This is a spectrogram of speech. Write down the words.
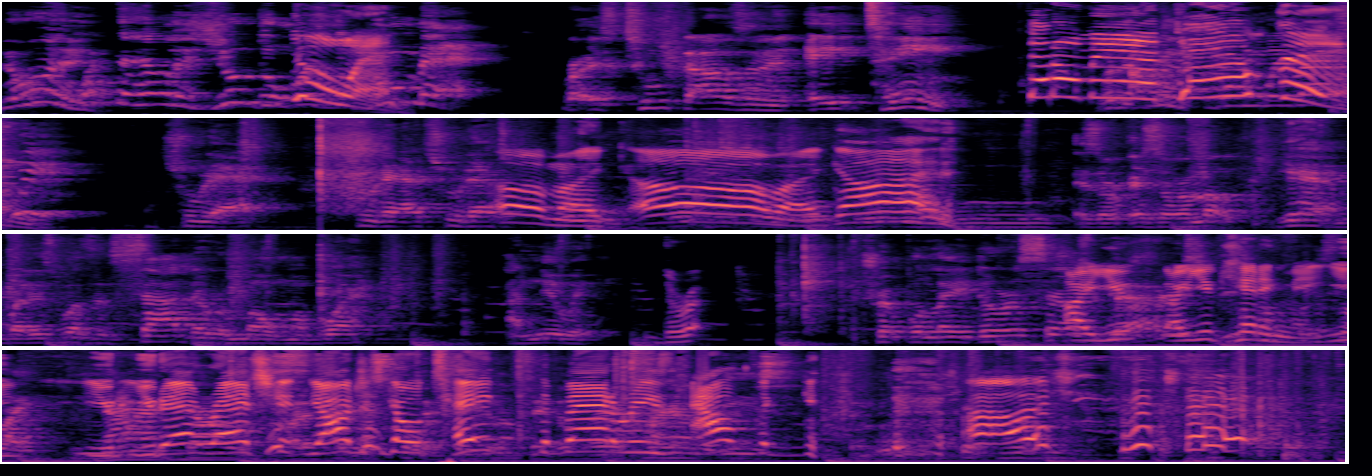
Doing? What the hell is you doing? Doing? Where's the at? Bro, it's 2018. That don't mean a damn thing. True that. True that. True that. Oh my, oh my god. Ooh. It's a, it's a remote. Yeah, but it was inside the remote, my boy. I knew it. Triple A Duracell. Are you batteries, are you kidding me? You like you you that ratchet? Y'all just gonna take the batteries out the. Uh, you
